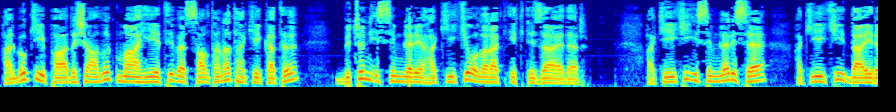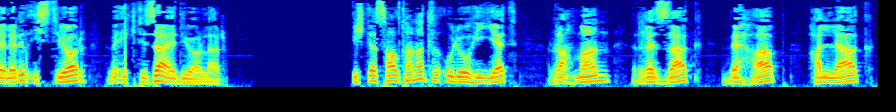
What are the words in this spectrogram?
Halbuki padişahlık mahiyeti ve saltanat hakikati bütün isimleri hakiki olarak iktiza eder. Hakiki isimler ise hakiki daireleri istiyor ve iktiza ediyorlar. İşte saltanat-ı uluhiyet Rahman, Rezzak, Vehhab, Hallak,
